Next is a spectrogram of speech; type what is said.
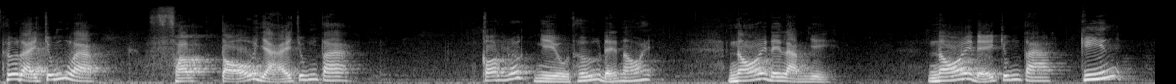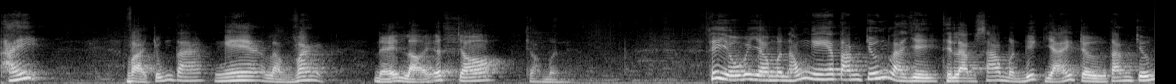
thưa đại chúng, là phật tổ dạy chúng ta có rất nhiều thứ để nói. Nói để làm gì? Nói để chúng ta kiến, thấy và chúng ta nghe là văn để lợi ích cho cho mình thí dụ bây giờ mình không nghe tam chướng là gì, thì làm sao mình biết giải trừ tam chướng?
